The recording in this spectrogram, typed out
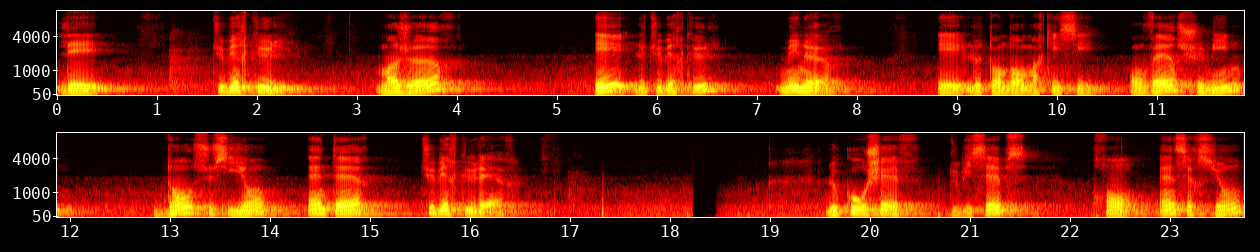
les tubercules majeurs et le tubercule mineur. Et le tendon marqué ici en vert chemine dans ce sillon intertuberculaire. Le co-chef du biceps prend insertion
